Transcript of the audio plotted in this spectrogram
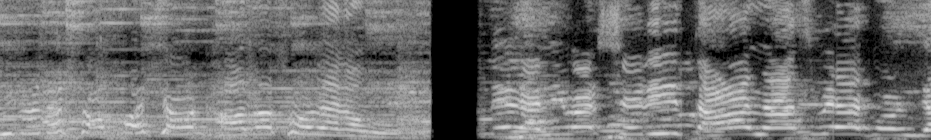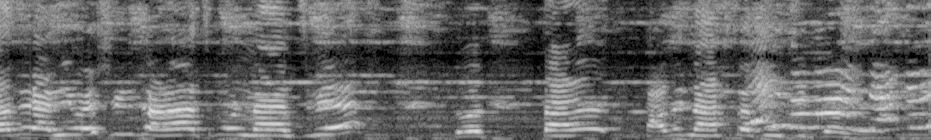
ভিডিওটা সব আমার খাওয়া দাওয়া সময় দেখাবো। যাদের অ্যানিভার্সারি তারা নাচবে এখন। যাদের অ্যানিভার্সারি তারা আজকে নাচবে। তো তারা তাদের নাচটা তুই ঠিক করবে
